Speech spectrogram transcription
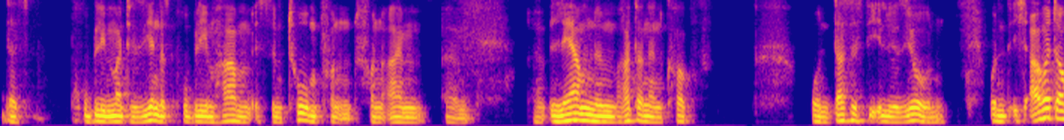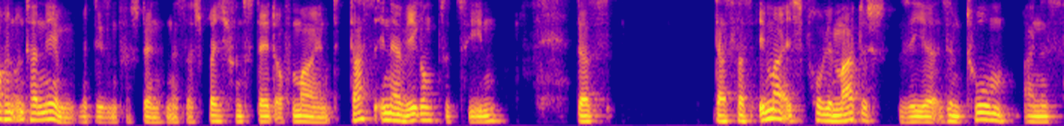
das Problematisieren, das Problem haben, ist Symptom von, von einem ähm, äh, lärmenden, ratternden Kopf. Und das ist die Illusion. Und ich arbeite auch in Unternehmen mit diesem Verständnis. Da spreche ich von State of Mind. Das in Erwägung zu ziehen, dass das, was immer ich problematisch sehe, Symptom eines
